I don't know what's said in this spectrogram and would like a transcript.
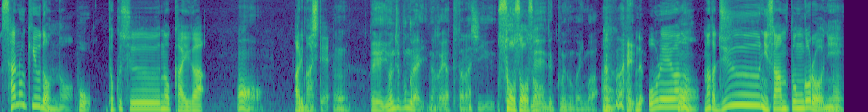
讃岐うどんの特集の会がありましてうんえー、40分ぐらいなんかやってたらしい。そうそうそう。ねで久米君が今。はい。で俺はのなんか1 2 3分頃に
